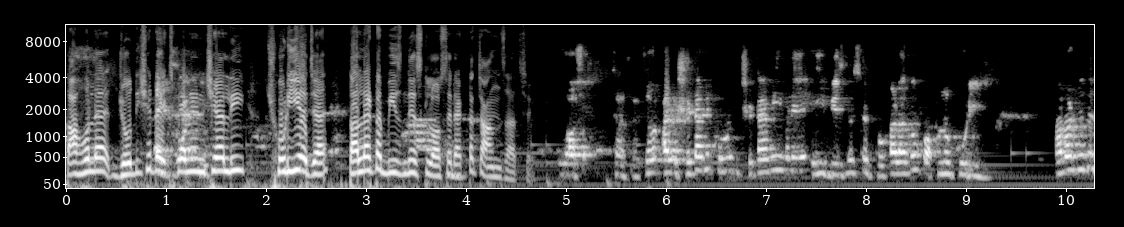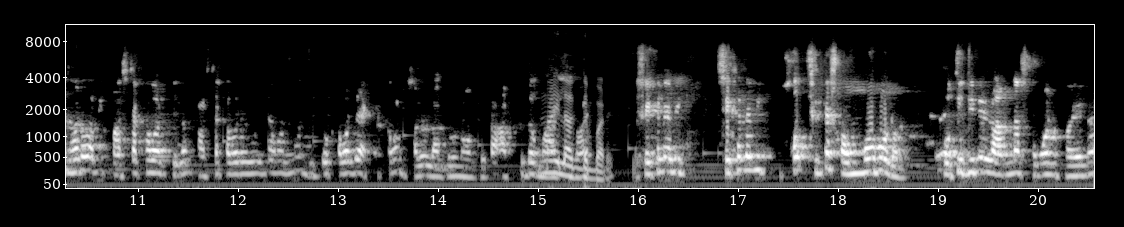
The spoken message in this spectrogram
তাহলে যদি সেটা. এক্সপোনেনশিয়ালি ছড়িয়ে যায় তাহলে একটা বিজনেস লসের একটা চান্স আছে। সেটা আমি সেটা আমি মানে এই বিজনেসে ঢোকার আগেও কখনো করিনি। আমার যদি ধরো আমি পাঁচটা খাবার খেলাম পাঁচটা খাবারের মধ্যে আমার না দুটো খাবার বা একটা খাবার ভালো লাগল না অতটা আপ টু নাই লাগতে পারে। সেখানে আমি সেখানে আমি সব- সেটা সম্ভবও নয়। প্রতিদিনের রান্না সমান হয় না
